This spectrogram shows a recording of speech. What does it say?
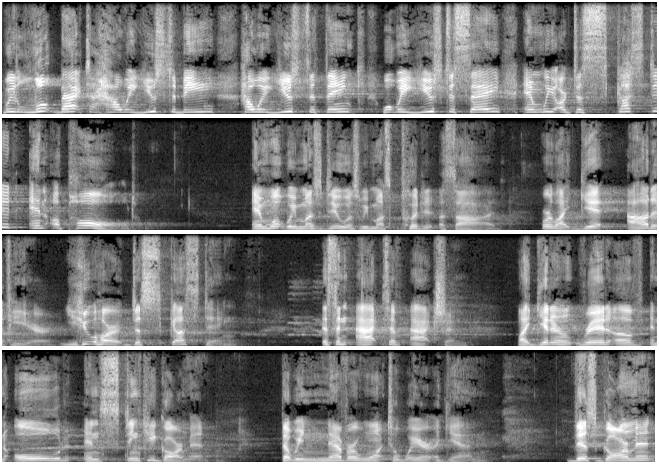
we look back to how we used to be, how we used to think, what we used to say, and we are disgusted and appalled. And what we must do is we must put it aside. We're like, get out of here. You are disgusting. It's an active action, like getting rid of an old and stinky garment that we never want to wear again. This garment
